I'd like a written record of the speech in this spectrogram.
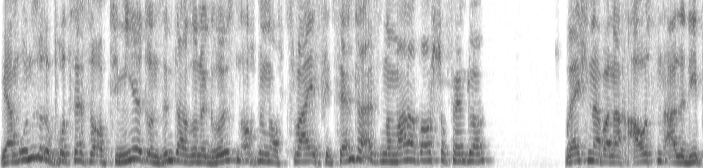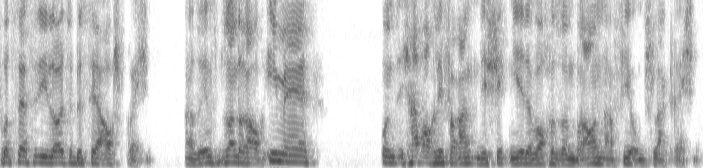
wir haben unsere Prozesse optimiert und sind da so eine Größenordnung auf zwei effizienter als ein normaler Baustoffhändler, sprechen aber nach außen alle die Prozesse, die Leute bisher auch sprechen. Also insbesondere auch E-Mail. Und ich habe auch Lieferanten, die schicken jede Woche so einen braunen A4-Umschlag rechnen.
